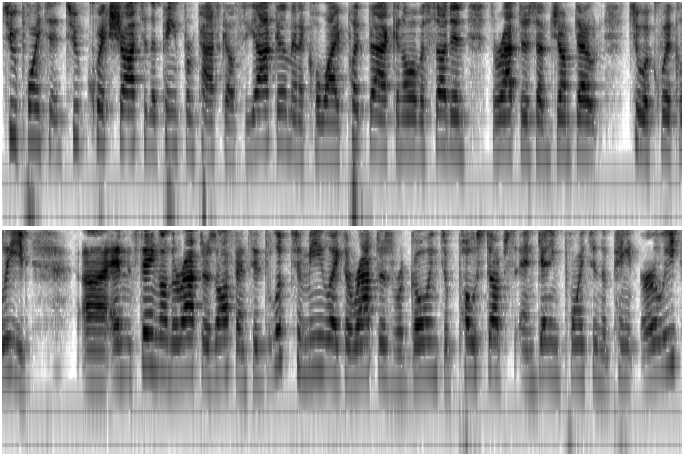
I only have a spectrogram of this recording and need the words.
two points, and two quick shots in the paint from Pascal Siakam, and a Kawhi putback, and all of a sudden the Raptors have jumped out to a quick lead. Uh, and staying on the Raptors offense, it looked to me like the Raptors were going to post ups and getting points in the paint early.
